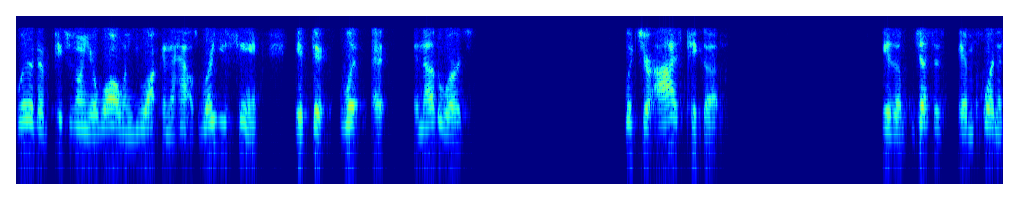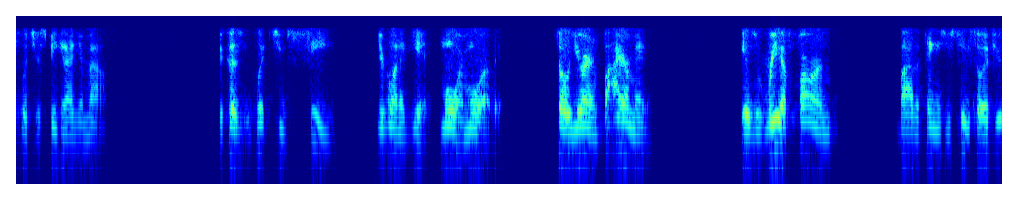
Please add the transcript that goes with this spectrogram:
what are the pictures on your wall when you walk in the house? What are you seeing? If there, what uh, in other words, what your eyes pick up is just as important as what you're speaking out of your mouth. Because what you see, you're going to get more and more of it. So your environment is reaffirmed by the things you see. So if you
